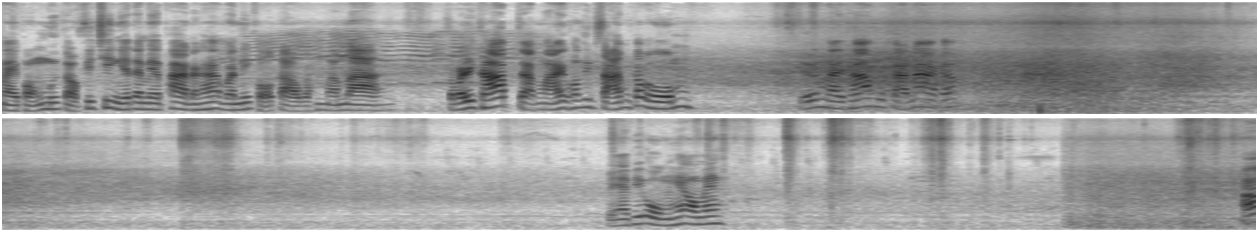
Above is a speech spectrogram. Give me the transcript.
หม่ๆของมือเก่าฟิชชิ่งจะได้ไม่พลาดนะฮะวันนี้ขอกล่าวกับมามลา สวัสดีครับ จากหมายของ 13 ครับผมเจอกันใหม่ครับโอกาสหน้าครับเป็นไงพี่องค์ให้เอาไหมอ๋อ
